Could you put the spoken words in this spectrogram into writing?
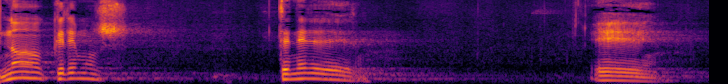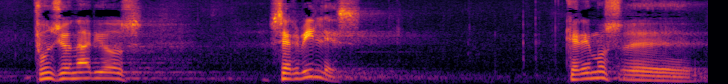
no queremos tener eh, funcionarios serviles. Queremos eh,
